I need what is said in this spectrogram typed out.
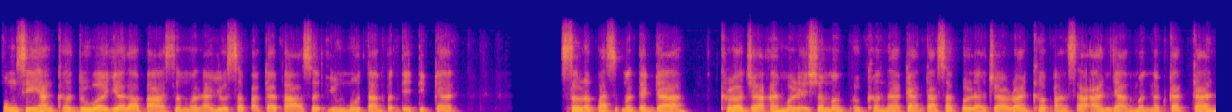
Fungsi yang kedua ialah bahasa Melayu sebagai bahasa ilmu dan pendidikan. Selepas merdeka, Kerajaan Malaysia memperkenalkan dasar pelajaran kebangsaan yang menekankan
